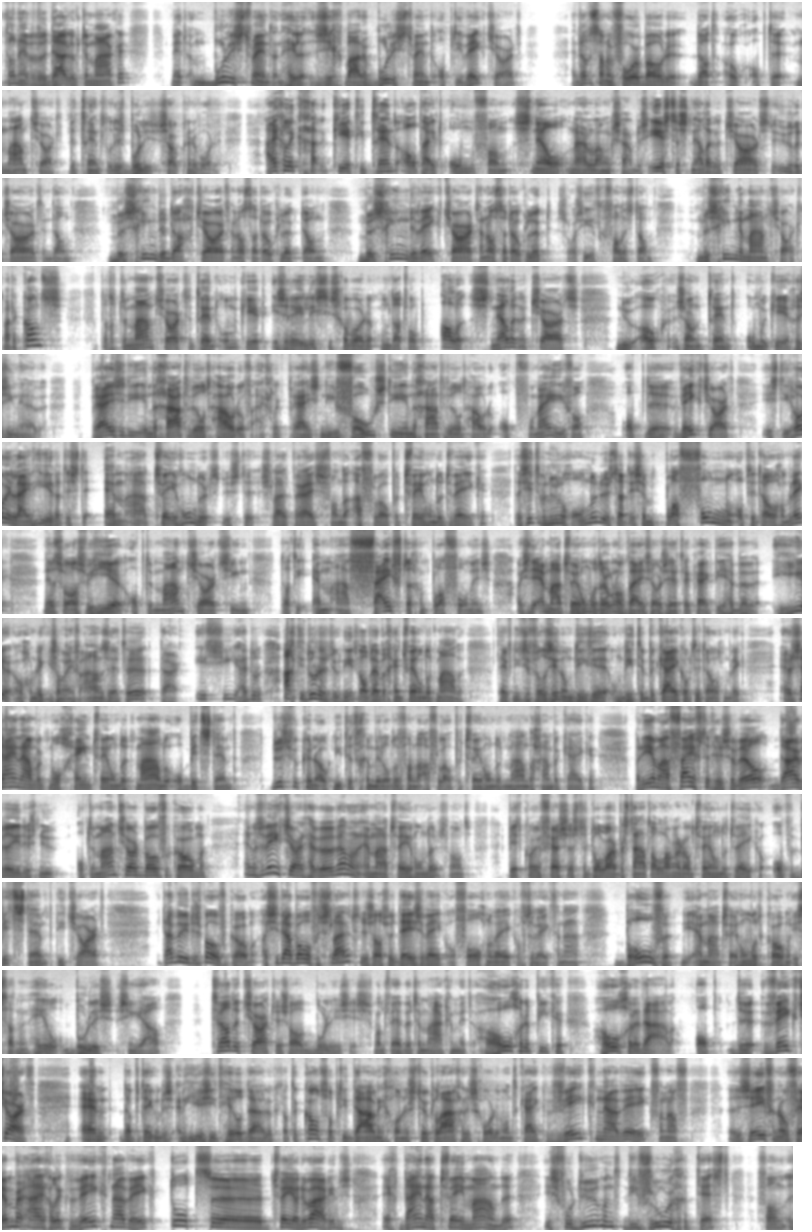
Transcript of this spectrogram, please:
dan hebben we duidelijk te maken met een bullish trend, een hele zichtbare bullish trend op die weekchart. En dat is dan een voorbode dat ook op de maandchart de trend wel eens bullish zou kunnen worden. Eigenlijk keert die trend altijd om van snel naar langzaam. Dus eerst de snellere charts, de urenchart en dan misschien de dagchart. En als dat ook lukt, dan misschien de weekchart. En als dat ook lukt, zoals hier het geval is dan, misschien de maandchart. Maar de kans dat op de maandchart de trend omkeert, is realistisch geworden omdat we op alle snellere charts nu ook zo'n trend omkeer gezien hebben. Prijzen die je in de gaten wilt houden, of eigenlijk prijsniveaus die je in de gaten wilt houden, op voor mij in ieder geval op de weekchart is die rode lijn hier, dat is de MA200, dus de sluitprijs van de afgelopen 200 weken. Daar zitten we nu nog onder, dus dat is een plafond op dit ogenblik. Net zoals we hier op de maandchart zien dat die MA50 een plafond is. Als je de MA200 er ook nog bij zou zetten, kijk, die hebben we hier, ogenblik, ik zal hem even aanzetten, daar is hij. hij doet, ach, die doet het natuurlijk niet, want we hebben geen 200 maanden. Het heeft niet zoveel zin om die te, om die te bekijken op dit ogenblik. Er zijn namelijk nog geen 200 maanden op Bitstamp. Dus we kunnen ook niet het gemiddelde van de afgelopen 200 maanden gaan bekijken. Maar die MA50 is er wel. Daar wil je dus nu op de maandchart boven komen. En als weekchart hebben we wel een MA200. Want Bitcoin versus de dollar bestaat al langer dan 200 weken op Bitstamp, die chart. Daar wil je dus boven komen. Als je daar boven sluit, dus als we deze week of volgende week of de week daarna boven die MA200 komen, is dat een heel bullish signaal. Terwijl de chart dus al bullish is. Want we hebben te maken met hogere pieken, hogere dalen op de weekchart. En dat betekent dus, en hier zie je het heel duidelijk, dat de kans op die daling gewoon een stuk lager is geworden. Want kijk, week na week, vanaf 7 eh, november eigenlijk, week na week tot uh, eh, 2 januari, dus echt bijna twee maanden, is voortdurend die vloer getest van 16.000,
